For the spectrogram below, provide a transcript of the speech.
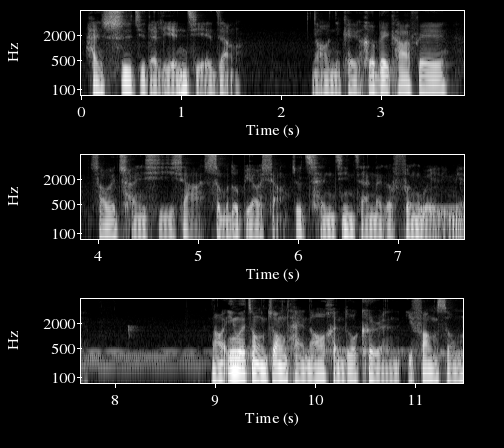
和世界的连接，这样，然后你可以喝杯咖啡，稍微喘息一下，什么都不要想，就沉浸在那个氛围里面。然后因为这种状态，然后很多客人一放松，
